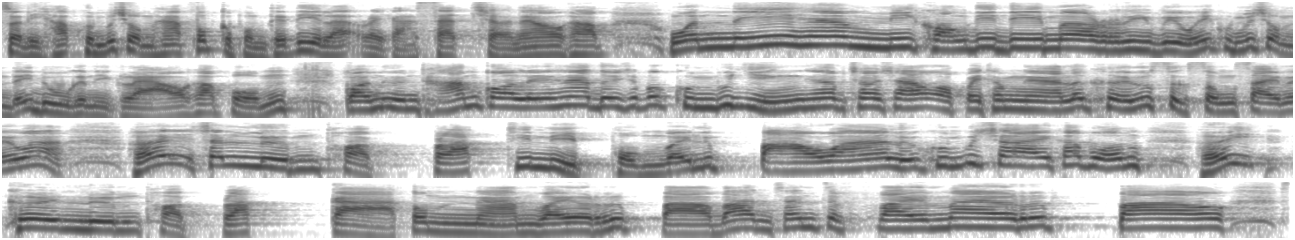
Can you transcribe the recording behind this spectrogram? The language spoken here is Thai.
สวัสดีครับ คุณผู้ชมฮะพบกับผมเท็ดดี้และรายการ Set Channel ครับ วันนี้ฮะมีของดีๆ มารีวิวให้คุณผู้ชมได้ดูกันอีกแล้วครับผมก่อนอื่นถามก่อนเลยฮะโดยเฉพาะคุณผู้หญิงครับเช้าๆออกไปทำงานแล้วเคยรู้สึกสงสัยไหมว่า เฮ้ย ฉันลืมถอดปลั๊กที่หนีบผมไว้หรือเปล่าวะหรือคุณผู้ชายครับผม เฮ้ย เคยลืมถอดปลั๊กกาต้มน้ำไว้หรือเปล่าบ้านฉันจะไฟไหม้หรือ เปล่า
